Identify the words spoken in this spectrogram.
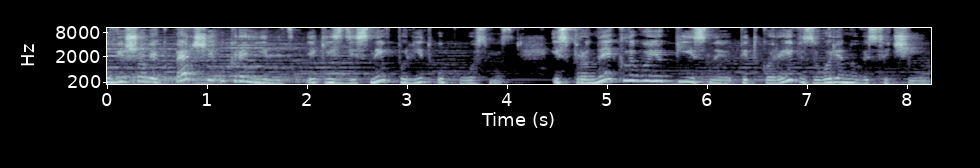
увійшов як перший українець, який здійснив політ у космос, і з проникливою піснею підкорив зоряну височинь.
